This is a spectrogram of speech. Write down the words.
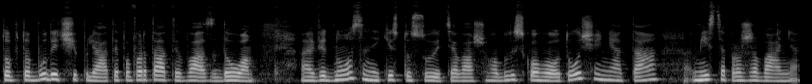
Тобто буде чіпляти, повертати вас до е, відносин, які стосуються вашого близького оточення та місця проживання.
